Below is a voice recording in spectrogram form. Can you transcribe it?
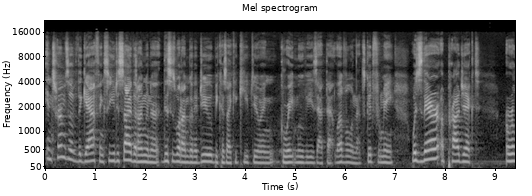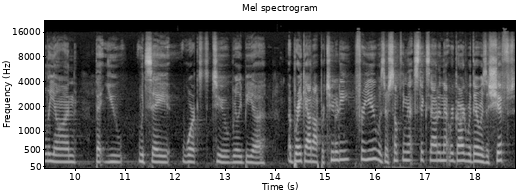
in terms of the gaffing, so you decide that I'm gonna. This is what I'm gonna do because I could keep doing great movies at that level, and that's good for me. Was there a project early on that you would say worked to really be a a breakout opportunity for you? Was there something that sticks out in that regard, where there was a shift,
